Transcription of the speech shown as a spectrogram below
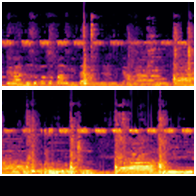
Oke lanjut teman-teman kita menyanyikan lagu Jadi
